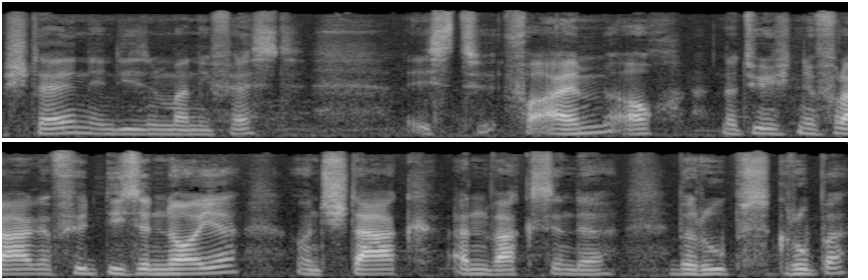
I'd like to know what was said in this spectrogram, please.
stellen in diesem Manifest, ist vor allem auch natürlich eine Frage für diese neue und stark anwachsende Berufsgruppe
